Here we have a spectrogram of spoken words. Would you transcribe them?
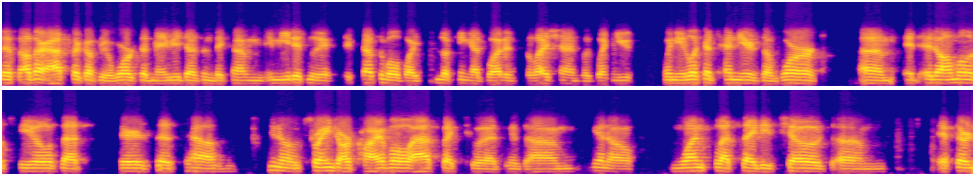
this other aspect of your work that maybe doesn't become immediately accessible by looking at what installation. But when you when you look at 10 years of work, um, it, it almost feels that there's this um, you know strange archival aspect to it. Because, um, you know, once let's say these shows um, if they're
